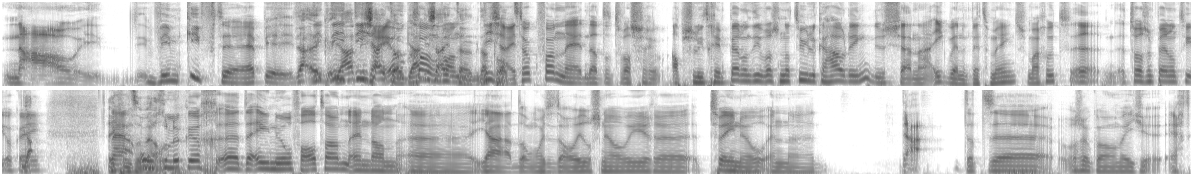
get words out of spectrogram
Nou, Wim Kieft eh, heb je. Ja, ik- ja, die zei het ook. Ja, die zei het van- ook, dat Die zei het ook van. Nee, dat het was absoluut geen penalty. Was natuurlijke houding. Dus ja, nou, ik ben het met hem eens. Maar goed, eh, het was een penalty, oké. Ja, Nou Ik ja, vond het wel. ongelukkig, eh, de 1-0 valt dan. En dan, ja, dan wordt het al heel snel weer eh 2-0. En ja, dat eh, was ook wel een beetje echt,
